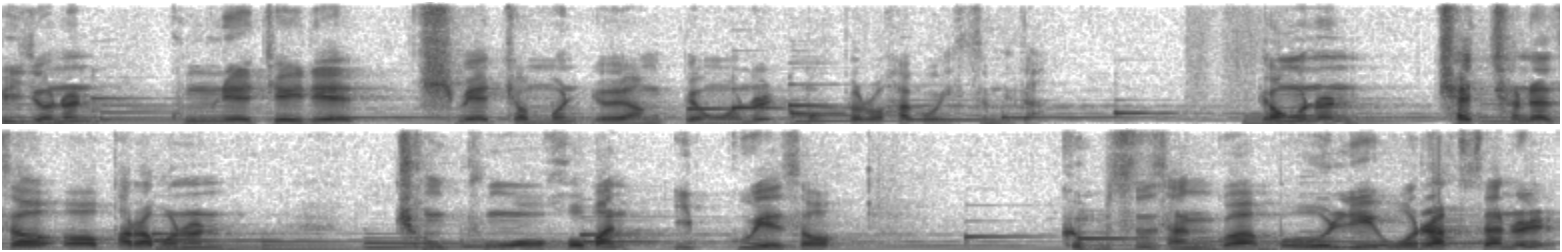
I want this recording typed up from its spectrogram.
비전은 국내 제일의 치매 전문 요양병원을 목표로 하고 있습니다. 병원은 제천에서 어, 바라보는 청풍호 호반 입구에서 금수산과 멀리 오락산을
